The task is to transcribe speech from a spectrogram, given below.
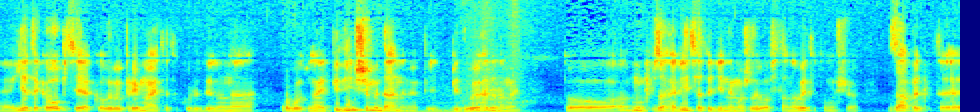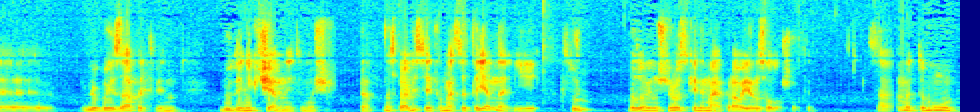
Е, Є така опція, коли ви приймаєте таку людину на роботу навіть під іншими даними, під, під вигаданими, то ну, взагалі це тоді неможливо встановити, тому що запит, е, будь-який запит він буде нікчемний, тому що насправді ця інформація таємна, і служба зовнішньої розвідки не має права її розголошувати. Саме тому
